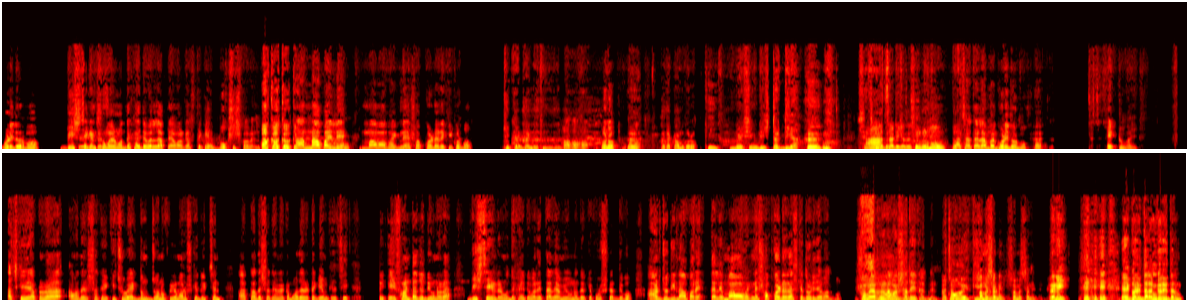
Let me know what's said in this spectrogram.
ঘড়ি ধরবো। বিশ সেকেন্ড সময়ের মধ্যে খাইতে পারলে আপনি আমার কাছ থেকে বকশিস পাবেন। ওকে ওকে ওকে। আর না পাইলে মামা ভাগ্নে সব কটারে কি করব? চুপ ডাঙ্গা তুমি হ্যাঁ হ্যাঁ হ্যাঁ। শোনো মামা একটা কাম করো। কি? মেশিন ডিস্টার দিয়া। আচ্ছা ঠিক আছে শুরু করব? আচ্ছা তাহলে আমরা ঘড়ি ধরবো। হ্যাঁ। একটু ভাই। আজকে আপনারা আমাদের সাথে কিছু একদম জনপ্রিয় মানুষকে দেখছেন আর তাদের সাথে আমি একটা মজার একটা গেম খেলছি। এই ফানটা যদি ওনারা বিশ সেকেন্ডের মধ্যে খাইতে পারে তাহলে আমি ওনাদেরকে পুরস্কার দিব। আর যদি না পারে তাহলে মামা ভাগ্নে সব কয়টার আজকে দড়ি দিয়ে বাঁধবো। সবাই আপনারা আমার সাথেই থাকবেন। আচ্ছা সমস্যা নেই সমস্যা নেই। রেডি গরিব দাঁড়ান গরিব দাঁড়ান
